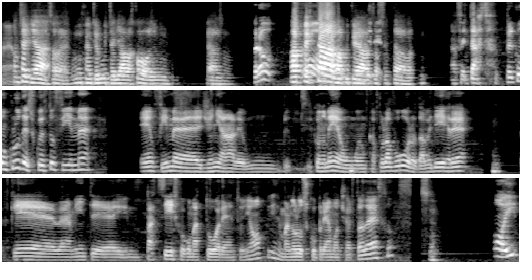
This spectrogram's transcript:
eh. hanno tagliato, eh. comunque anche lui tagliava cose. in caso. Però Affettava però, più che altro, affettava. affettato. Per concludere su questo film, è un film eh, geniale. un- secondo me è un, è un capolavoro da vedere perché è veramente pazzesco come attore Anthony Hopkins, ma non lo scopriamo certo adesso. Sì. Poi,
